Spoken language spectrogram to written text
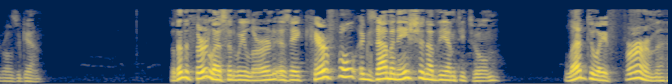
and rose again. So then the third lesson we learn is a careful examination of the empty tomb led to a firm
